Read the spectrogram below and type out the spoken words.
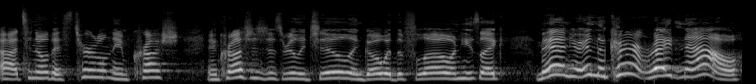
uh, to know this turtle named Crush. And Crush is just really chill and go with the flow. And he's like, Man, you're in the current right now.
